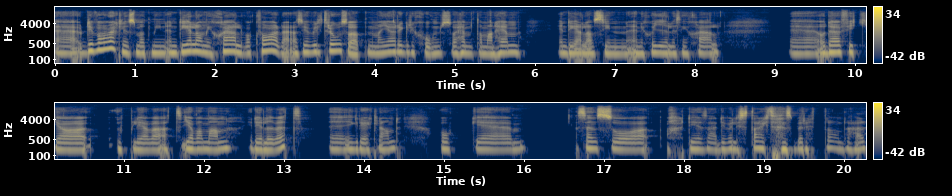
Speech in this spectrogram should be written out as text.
eh, det var verkligen som att min, en del av min själ var kvar där. Alltså jag vill tro så att när man gör regression så hämtar man hem en del av sin energi eller sin själ. Eh, och där fick jag uppleva att jag var man i det livet eh, i Grekland. Och eh, sen så, ah, det, är så här, det är väldigt starkt att ens berätta om det här.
